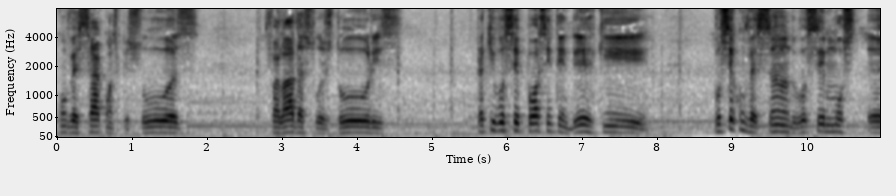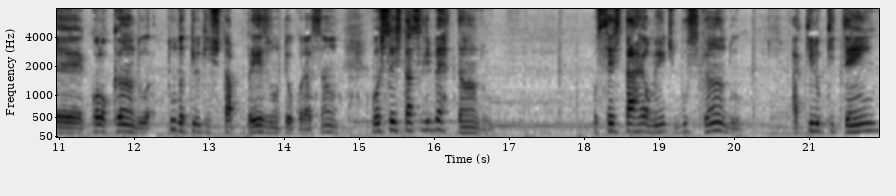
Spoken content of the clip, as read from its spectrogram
Conversar com as pessoas, falar das suas dores, para que você possa entender que você conversando, você é, colocando tudo aquilo que está preso no teu coração, você está se libertando. Você está realmente buscando aquilo que tem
